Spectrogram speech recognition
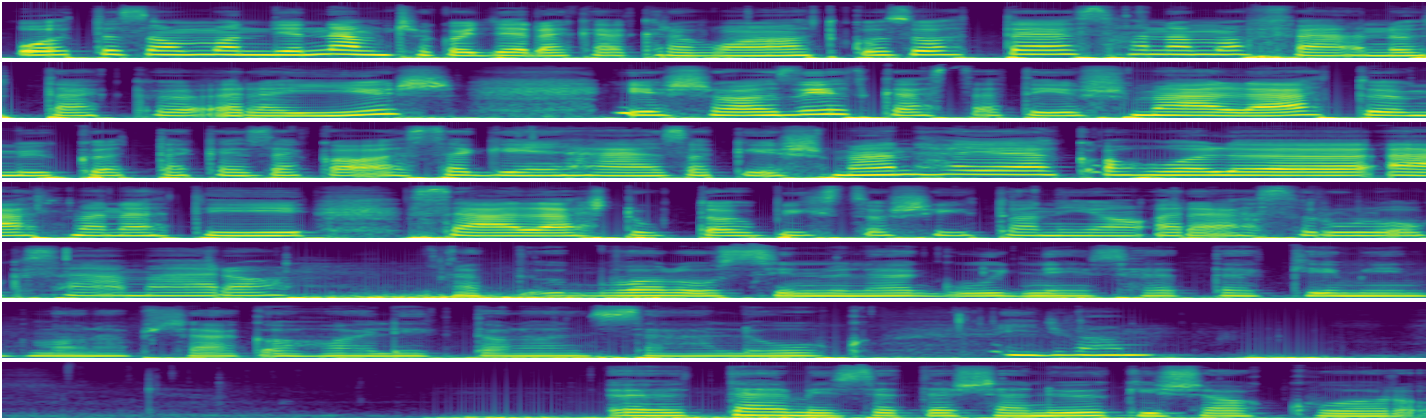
ott azonban ugye nem csak a gyerekekre vonatkozott ez, hanem a felnőttekre is, és az étkeztetés mellett működtek ezek a szegényházak és menhelyek, ahol átmeneti szállást tudtak biztosítani a rászorulók számára. Hát valószínűleg úgy nézhettek ki, mint manapság a hajléktalan szállók. Így van. Természetesen ők is akkor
